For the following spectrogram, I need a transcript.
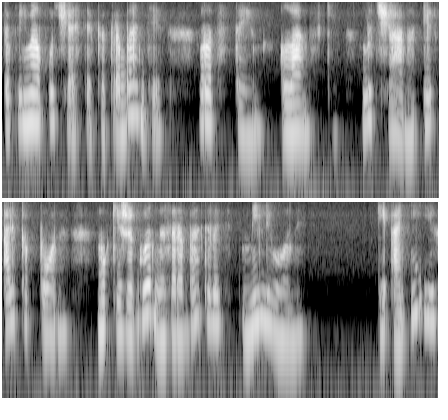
кто принимал участие в контрабанде, Ротстейн, Ланский, Лучано или Аль мог ежегодно зарабатывать миллионы. И они их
